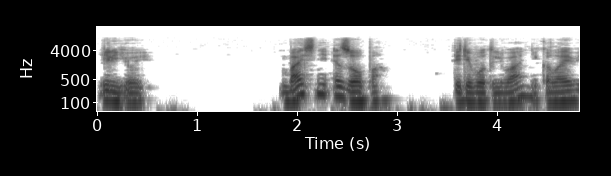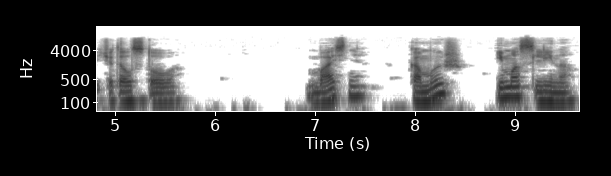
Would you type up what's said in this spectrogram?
Ильей. Басни Эзопа. Перевод Льва Николаевича Толстого. Басня «Камыш и маслина».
